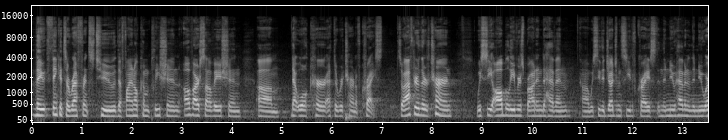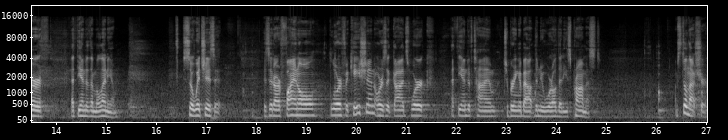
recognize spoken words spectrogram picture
they think it's a reference to the final completion of our salvation um, that will occur at the return of Christ. So after the return, we see all believers brought into heaven. Uh, we see the judgment seat of Christ and the new heaven and the new earth at the end of the millennium. So which is it? Is it our final glorification, or is it God's work at the end of time to bring about the new world that He's promised? I'm still not sure.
